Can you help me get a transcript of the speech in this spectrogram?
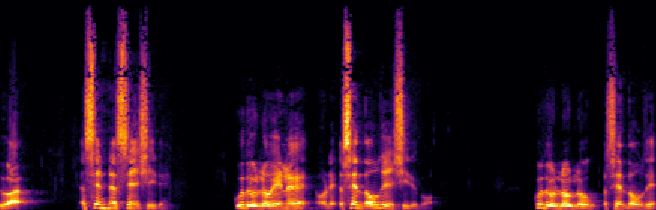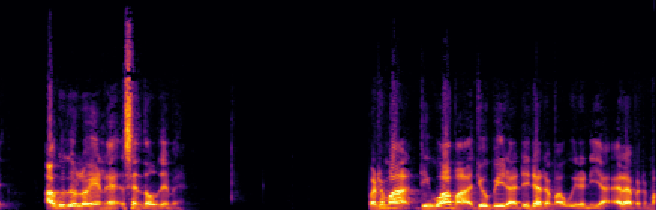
သူကအဆင့်2ဆင့်ရှိတယ်ကုသိုလ်လုပ်ရင်လည်းဟောတယ်အဆင့်3ဆင့်ရှိတယ်ပေါ့ကုသိုလ်လုပ်လို့အဆင့်3ဆင့် အကုသိုလ်လုပ်ရင်လည်းအဆင့်3ဆင့်ပဲပထမဒီဘဝမှာအကျိုးပေးတာဒိဋ္ဌဓမ္မဝေရဏိယအဲ့ဒါပထမ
